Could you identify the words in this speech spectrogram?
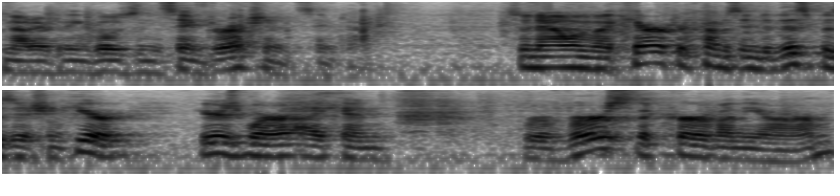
Not everything goes in the same direction at the same time. So now when my character comes into this position here, here's where I can reverse the curve on the arm,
